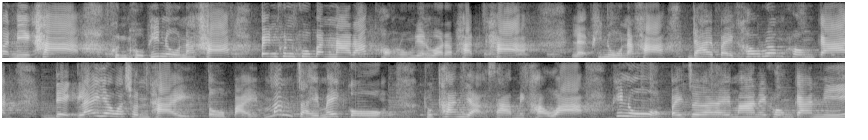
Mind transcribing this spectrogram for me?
วัสดีค่ะ คุณครูพี่นูนะคะ เป็นคุณครูบรรณารักษ์ของโรงเรียนวรพัฒน์ค่ะ และพี่นูนะคะ ได้ไปเข้าร่วมโครงการ เด็กและเยาวชนไทย โตไปมั่นใจไม่โกง ทุกท่านอยากทราบไหมคะว่า พี่นูไปเจออะไรมาในโครงการนี้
